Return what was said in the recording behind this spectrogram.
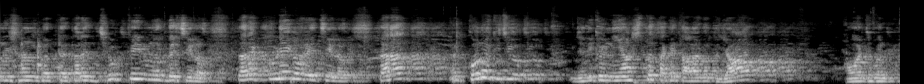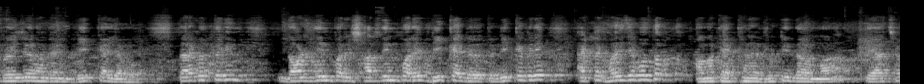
অনুসরণ করতে তারা ঝুঁকির মধ্যে ছিল, তারা কুড়ে ঘরে ছিল, তারা কোনো কিছু যদি কেউ নিয়ে আসতো, তাকে তারা করতো যাও, আমার যখন প্রয়োজন হবে, আমি ভিক্ষায় যাব। তারা করতে কিন্তু দশ দিন পরে, সাত দিন পরে ভিক্ষায় বেরোতো। ভিক্ষা বেরে একটা ঘরে যে বলতো, আমাকে একখানা রুটি দাও মা, কে আছো?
